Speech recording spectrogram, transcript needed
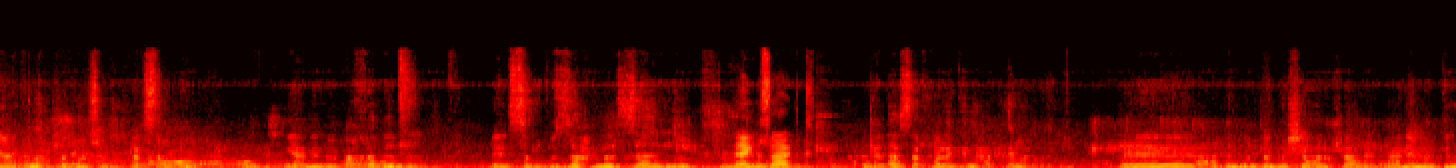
يعني كل واحد يسوون يعني اخذ سبب الزحمه الزايد. Exact للأسف ولكن حتى آه، هذا المدة مش شهر وشهرين. يعني ممكن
